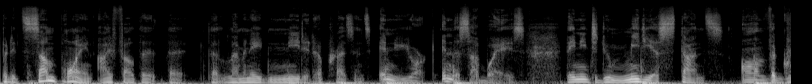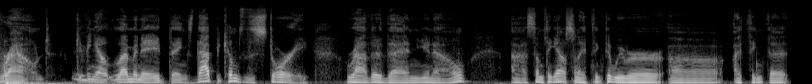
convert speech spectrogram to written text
But at some point, I felt that that that Lemonade needed a presence in New York, in the subways. They need to do media stunts on the ground, giving out lemonade things. That becomes the story rather than you know uh, something else. And I think that we were. Uh, I think that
